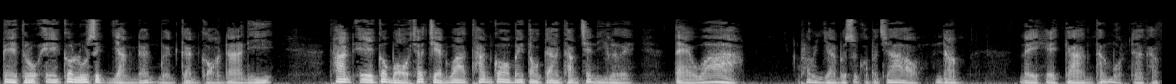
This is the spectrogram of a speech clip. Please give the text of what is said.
เปโตรเองก็รู้สึกอย่างนั้นเหมือนกันก่อนหน้านี้ ท่านเองก็บอกชัดเจนว่าท่านก็ไม่ต้องการทำเช่นนี้เลย แต่ว่าพระวิญญาณบริสุทธิ์ของพระเจ้านำ ในเหตุการณ์ทั้งหมดนะครับ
